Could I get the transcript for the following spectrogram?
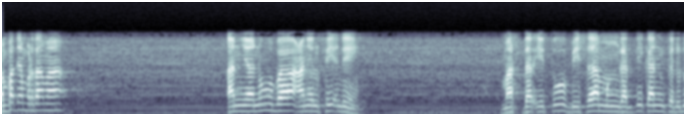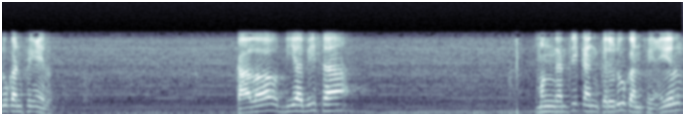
Tempat yang pertama an yanuba 'anil fi'li. Masdar itu bisa menggantikan kedudukan fi'il. Kalau dia bisa menggantikan kedudukan fi'il,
